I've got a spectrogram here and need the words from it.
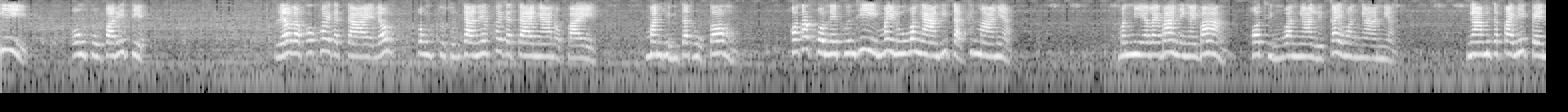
ที่องค์ปู่ปาริจิต แล้วเราก็ค่อยกระจาย แล้วตรงจุดศูนย์กลางเนี่ยค่อยกระจายงานออกไป มันถึงจะถูกต้อง เพราะถ้าคนในพื้นที่ไม่รู้ว่างานที่จัดขึ้นมาเนี่ย มันมีอะไรบ้างยังไงบ้าง พอถึงวันงานหรือใกล้วันงานเนี่ย งานมันจะไปไม่เป็น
